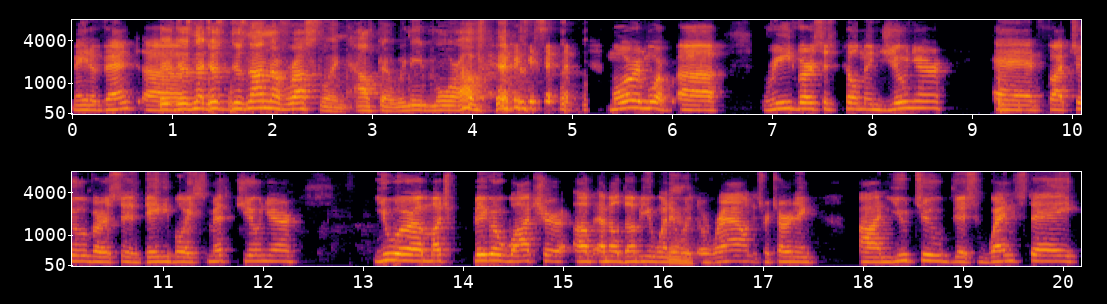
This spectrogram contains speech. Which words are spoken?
main event. There- Uh, there's not just there's not enough wrestling out there. We need more of it. more and more. Uh, Reed versus Pillman Jr. and Fatu versus Davey Boy Smith Jr. You were a much bigger watcher of MLW when it was around. It's returning on YouTube this Wednesday,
